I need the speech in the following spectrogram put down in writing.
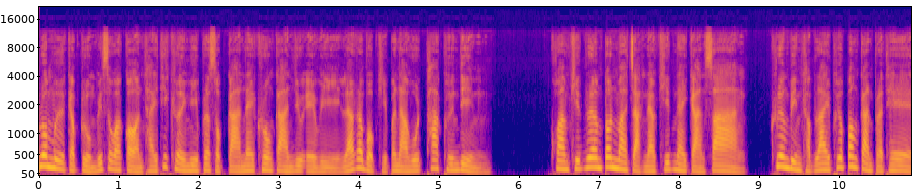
ร่วมมือกับกลุ่มวิศวกรไทยที่เคยมีประสบการณ์ในโครงการ UAV และระบบขีปนาวุธภาคพื้นดิน ความคิดเริ่มต้นมาจากแนวคิดในการสร้าง เครื่องบินขับไล่เพื่อป้องกันประเทศ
